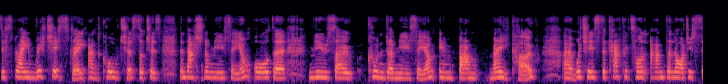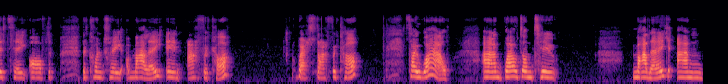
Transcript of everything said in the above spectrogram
displaying rich history and culture such as the National Museum or the Muso Kunda Museum in Bamako, uh, which is the capital and the largest city of the, the country Mali in Africa, West Africa. So wow, um, well done to Mali and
